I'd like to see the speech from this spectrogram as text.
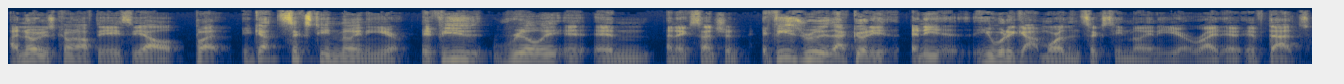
I know he's coming off the ACL, but he got 16 million a year. If he's really in an extension, if he's really that good, he, and he, he would have got more than 16 million a year, right? If that's,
